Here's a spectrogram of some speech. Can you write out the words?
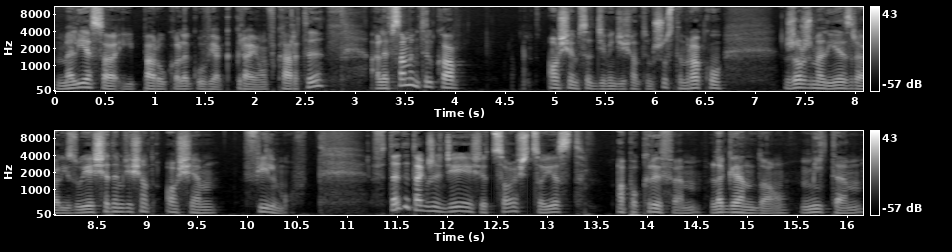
Meliesa i paru kolegów, jak grają w karty, ale w samym tylko 896 roku Georges Méliès realizuje 78 filmów. Wtedy także dzieje się coś, co jest apokryfem, legendą, mitem.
